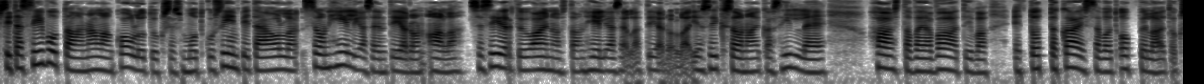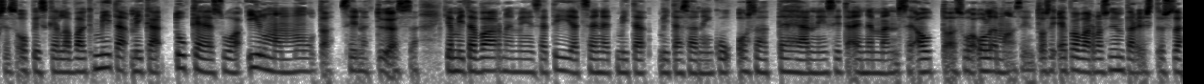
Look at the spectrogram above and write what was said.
sitä sivutaan alan koulutuksessa, mutta kun siinä pitää olla, se on hiljaisen tiedon ala. Se siirtyy ainoastaan hiljaisella tiedolla ja siksi se on aika silleen haastava ja vaativa, että totta kai sä voit oppilaitoksessa opiskella vaikka mitä, mikä tukee sua ilman muuta siinä työssä. Ja mitä varmemmin sä tiedät sen, että mitä, mitä sä niinku osaat tehdä, niin sitä enemmän se auttaa sua olemaan siinä tosi epävarmassa ympäristössä.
